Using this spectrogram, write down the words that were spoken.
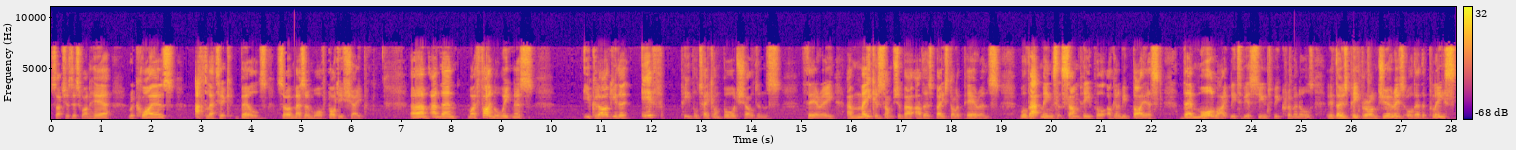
such as this one here requires athletic builds so a mesomorph body shape um, and then my final weakness you could argue that if people take on board Sheldon's theory and make assumptions about others based on appearance, well, that means that some people are going to be biased. They're more likely to be assumed to be criminals. And if those people are on juries or they're the police,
